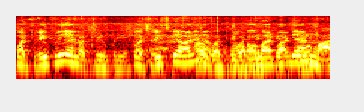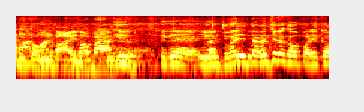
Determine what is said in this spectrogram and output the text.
પથરી ઉપડી છે ને પથરી ઉપડી. પથરી જ કહેવાની ને પથરી, પથરી. બહાર પાડી દેવાનું. પાડી તો પાડી પાડી તો કે ઈવન ભાઈ જૂનું તને ચેને ખબર પડી કે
